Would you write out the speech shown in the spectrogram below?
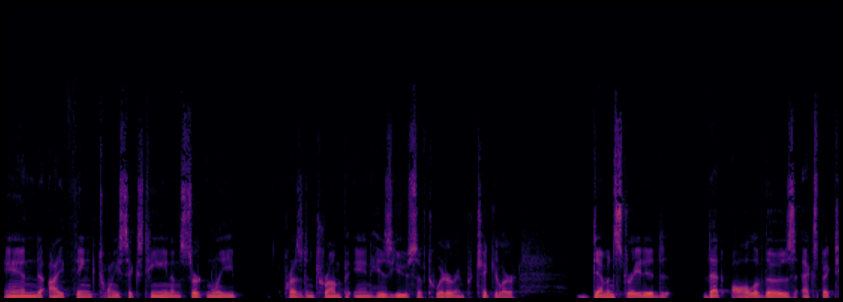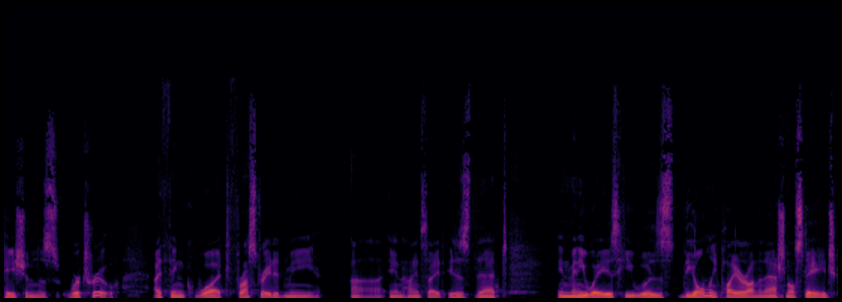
And I think 2016, and certainly President Trump in his use of Twitter in particular, demonstrated that all of those expectations were true. I think what frustrated me uh, in hindsight is that in many ways he was the only player on the national stage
